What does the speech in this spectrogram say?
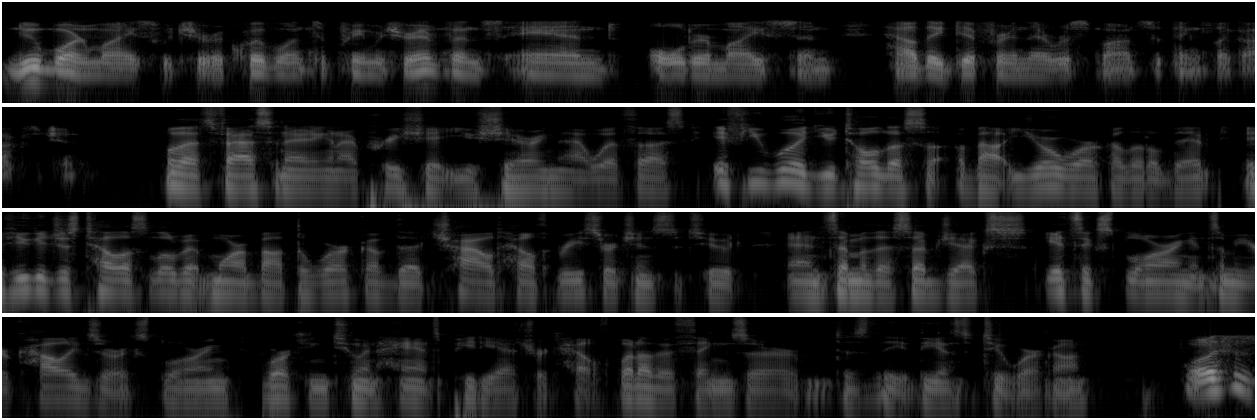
newborn mice, which are equivalent to premature infants, and older mice, and how they differ in their response to things like oxygen. Well, that's fascinating, and I appreciate you sharing that with us. If you would, you told us about your work a little bit. If you could just tell us a little bit more about the work of the Child Health Research Institute and some of the subjects it's exploring and some of your colleagues are exploring, working to enhance pediatric health. What other things are does the, the Institute work on? Well, this is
